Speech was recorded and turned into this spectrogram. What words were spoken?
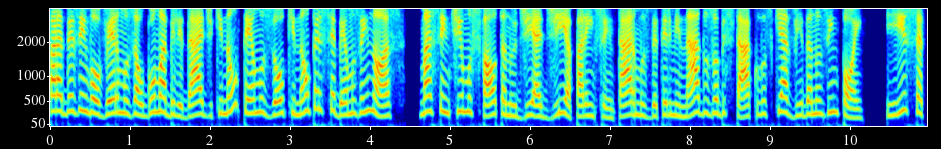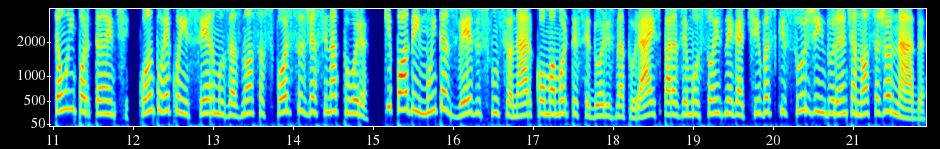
para desenvolvermos alguma habilidade que não temos ou que não percebemos em nós, mas sentimos falta no dia a dia para enfrentarmos determinados obstáculos que a vida nos impõe. E isso é tão importante quanto reconhecermos as nossas forças de assinatura, que podem muitas vezes funcionar como amortecedores naturais para as emoções negativas que surgem durante a nossa jornada.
